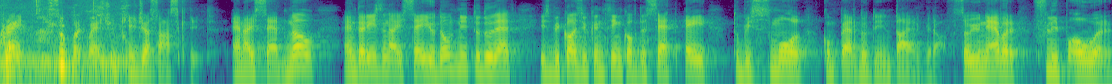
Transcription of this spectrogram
Great, super question. He just asked it. And I said no, and the reason I say you don't need to do that is because you can think of the set A to be small compared to the entire graph. So you never flip over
